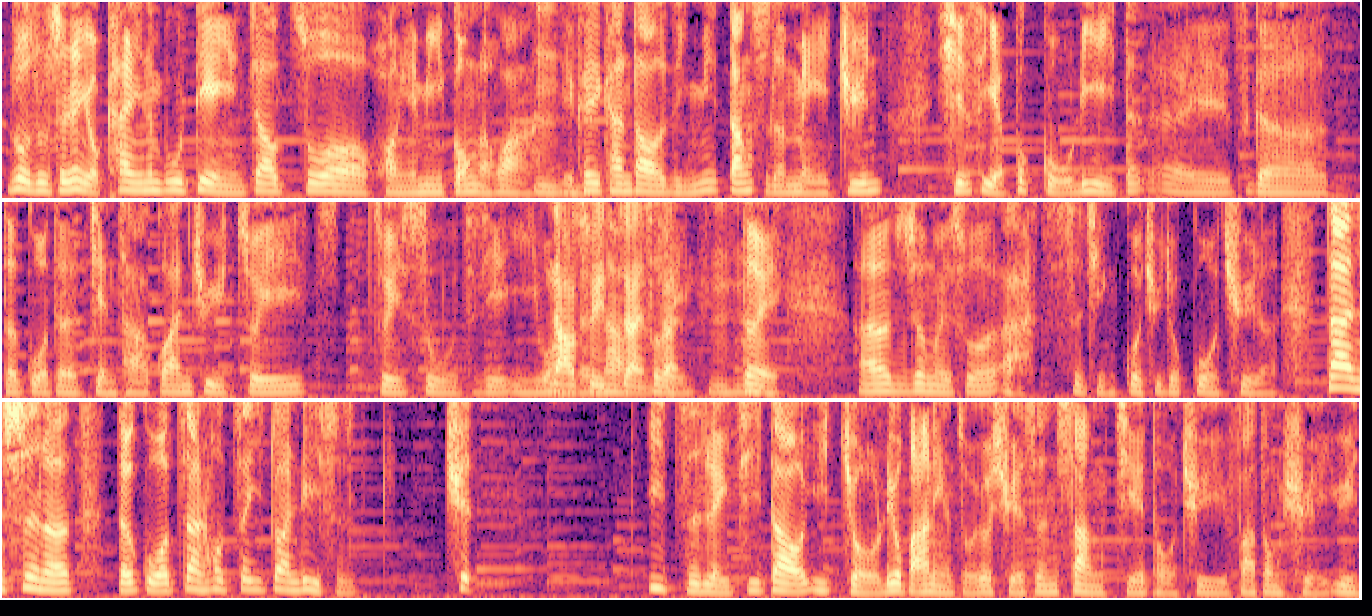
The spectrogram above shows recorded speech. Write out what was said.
如果主持人有看那部电影叫做《谎言迷宫》的话，嗯，也可以看到里面当时的美军其实也不鼓励的，呃，这个德国的检察官去追追溯这些以往的纳粹战犯。嗯、对，他认为说啊，事情过去就过去了。但是呢，德国战后这一段历史却。一直累积到一九六八年左右，学生上街头去发动学运，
